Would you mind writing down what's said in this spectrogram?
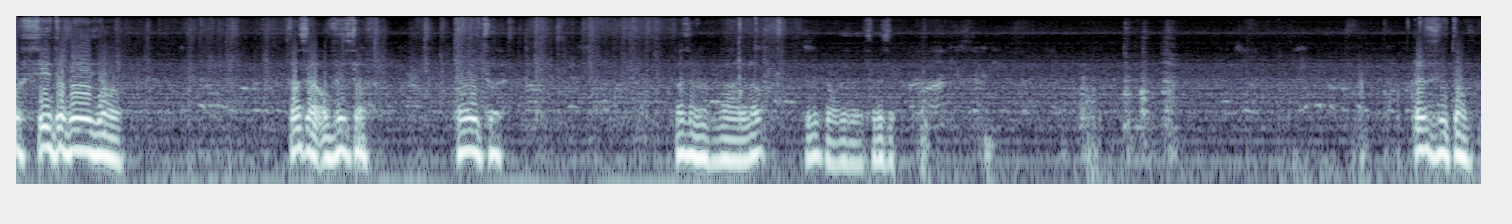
uscito video. Cosa ho visto ho visto cosa non parlo non ricordo cosa perfetto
